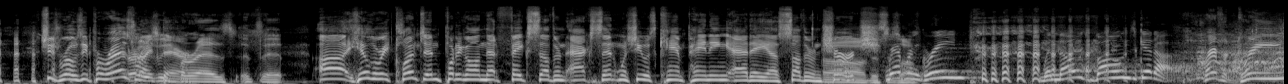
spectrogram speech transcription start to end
She's Rosie Perez right Rosie there. Perez. That's it. Uh, Hillary Clinton putting on that fake Southern accent when she was campaigning at a uh, Southern Oh, church. this is Reverend awful. Green, when those bones get up, Reverend Green.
